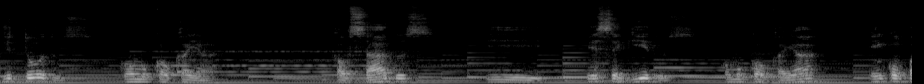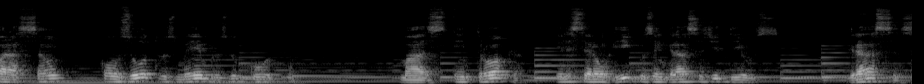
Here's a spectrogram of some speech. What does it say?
de todos como calcanhar, calçados e perseguidos como calcanhar em comparação com os outros membros do corpo. Mas, em troca, eles serão ricos em graças de Deus, graças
